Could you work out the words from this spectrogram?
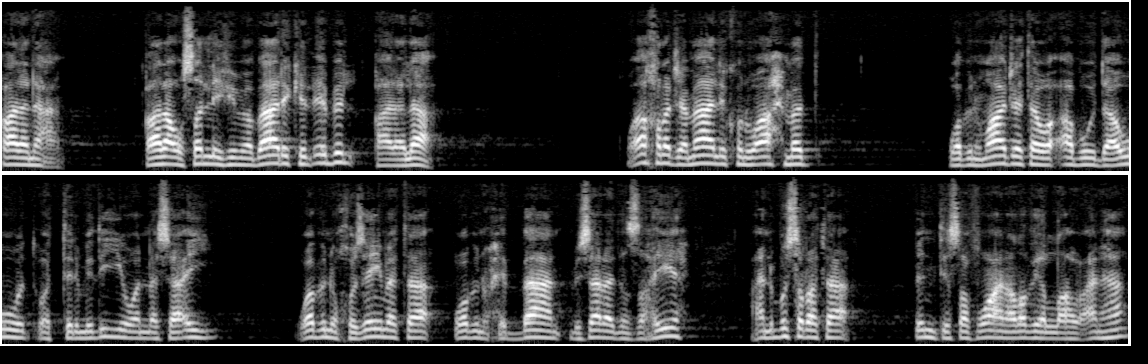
قال نعم. قال أصلي في مبارك الإبل؟ قال لا. وأخرج مالك وأحمد وابن ماجة وأبو داود والترمذي والنسائي وابن خزيمة وابن حبان بسند صحيح عن بسرة بنت صفوان رضي الله عنها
